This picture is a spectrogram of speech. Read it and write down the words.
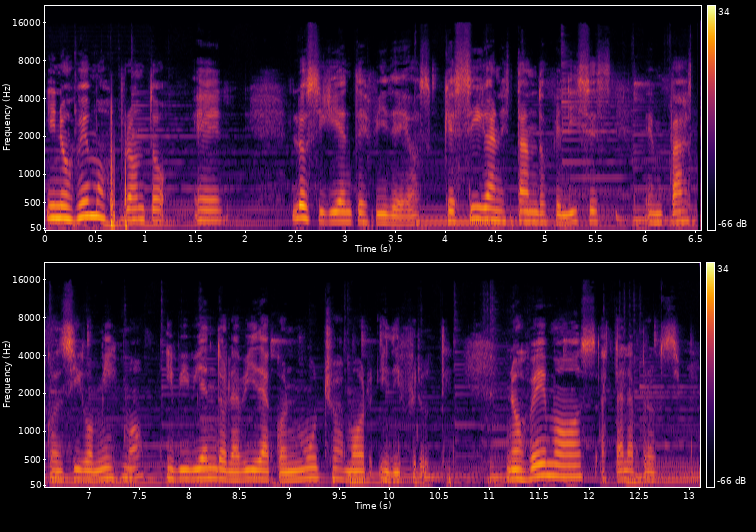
y nos vemos pronto en los siguientes videos. Que sigan estando felices, en paz consigo mismo y viviendo la vida con mucho amor y disfrute. Nos vemos, hasta la próxima.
